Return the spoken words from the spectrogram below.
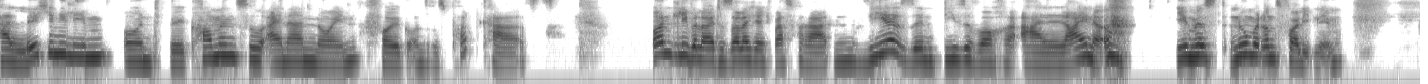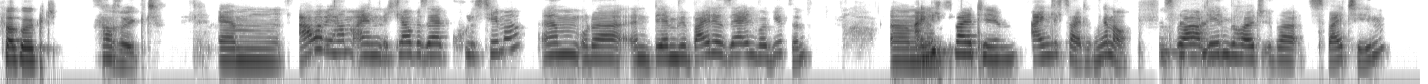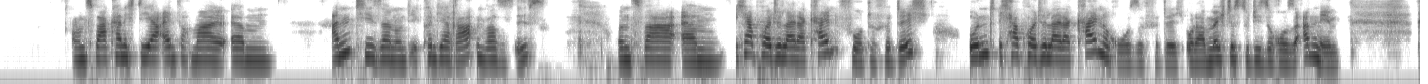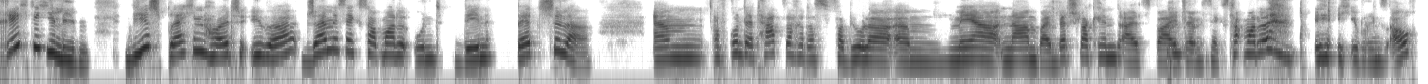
Hallöchen, ihr Lieben, und willkommen zu einer neuen Folge unseres Podcasts. Und liebe Leute, soll ich euch was verraten? Wir sind diese Woche alleine. Ihr müsst nur mit uns Vorlieb nehmen. Verrückt. Verrückt. Ähm, aber wir haben ein, ich glaube, sehr cooles Thema ähm, oder in dem wir beide sehr involviert sind. Ähm, eigentlich zwei Themen. Eigentlich zwei Themen, genau. Und zwar reden wir heute über zwei Themen. Und zwar kann ich dir ja einfach mal ähm, anteasern und ihr könnt ja raten, was es ist. Und zwar, ähm, ich habe heute leider kein Foto für dich und ich habe heute leider keine Rose für dich. Oder möchtest du diese Rose annehmen? Richtig, ihr Lieben. Wir sprechen heute über Jeremy Sex Topmodel und den Bachelor. Ähm, aufgrund der Tatsache, dass Fabiola ähm, mehr Namen beim Bachelor kennt als bei Jeremy's Next Topmodel, ich übrigens auch,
